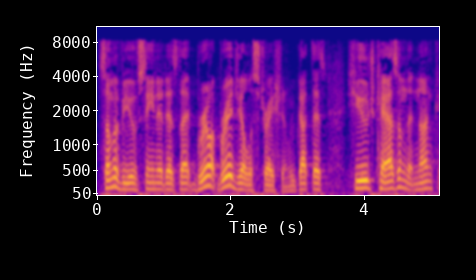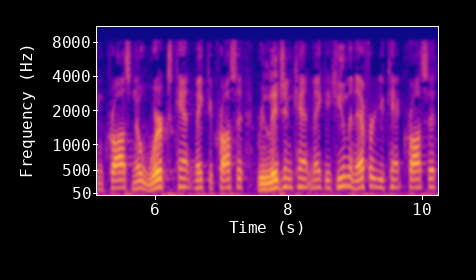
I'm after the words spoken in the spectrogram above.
Some of you have seen it as that bridge illustration. We've got this huge chasm that none can cross. No works can't make you cross it. Religion can't make it. Human effort, you can't cross it.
